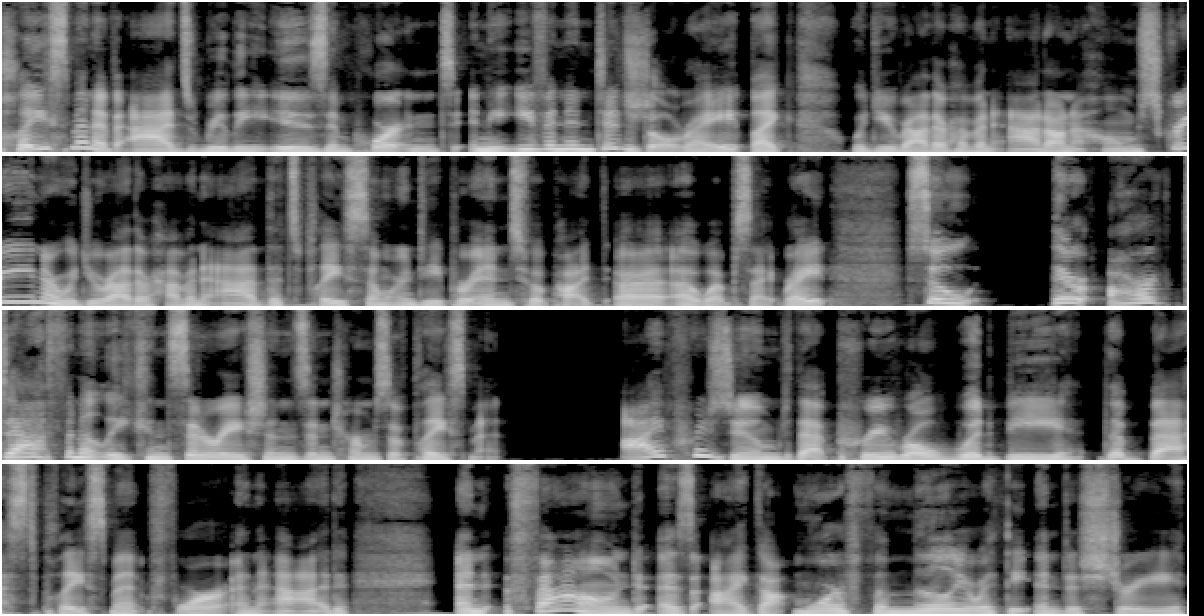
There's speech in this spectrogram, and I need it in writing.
placement of ads really is important and even in digital right? Like would you rather have an ad on a home screen or would you rather have an ad that's placed somewhere deeper into a pod uh, a website right? So there are definitely considerations in terms of placement I presumed that pre roll would be the best placement for an ad and found as I got more familiar with the industry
